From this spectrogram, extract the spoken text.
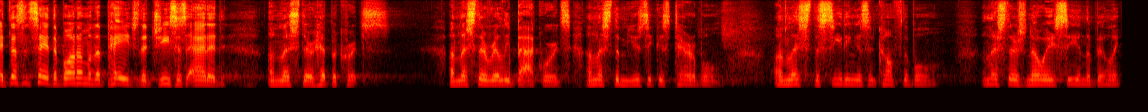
It doesn't say at the bottom of the page that Jesus added, unless they're hypocrites, unless they're really backwards, unless the music is terrible, unless the seating isn't comfortable, unless there's no AC in the building.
